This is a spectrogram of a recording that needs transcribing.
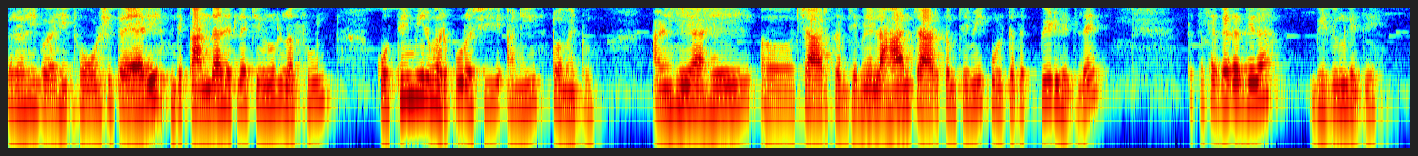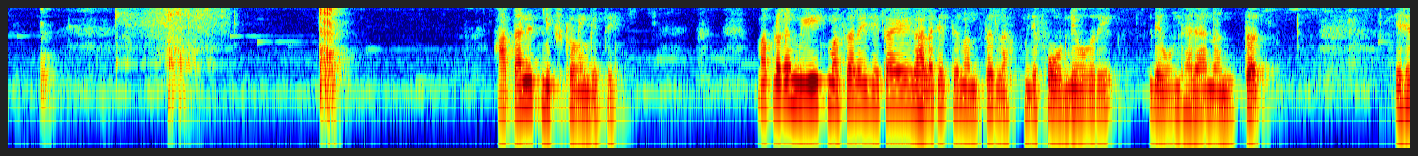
तर ही बघा ही थोडीशी तयारी म्हणजे कांदा घेतला चिरून लसूण कोथिंबीर भरपूर अशी आणि टोमॅटो. आणि हे आहे चार चमचे म्हणजे लहान चार चमचे मी उलट्याचं पीठ घेतलं आहे तर ते सगळ्यात आधी ना भिजून घेते. हातानेच मिक्स करून घेते. मग आपलं काय मीठ मसाले जे काय घालायचे ते नंतरला म्हणजे फोडणी वगैरे देऊन झाल्यानंतर. याची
